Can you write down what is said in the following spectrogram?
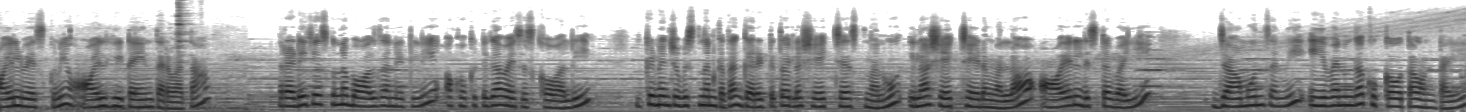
ఆయిల్ వేసుకుని ఆయిల్ హీట్ అయిన తర్వాత రెడీ చేసుకున్న బాల్స్ అన్నిటిని ఒక్కొక్కటిగా వేసేసుకోవాలి. ఇక్కడ నేను చూపిస్తున్నాను కదా గరిటెతో ఇలా షేక్ చేస్తున్నాను. ఇలా షేక్ చేయడం వల్ల ఆయిల్ డిస్టర్బ్ అయ్యి జామున్స్ అన్నీ ఈవెన్గా కుక్ అవుతూ ఉంటాయి.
